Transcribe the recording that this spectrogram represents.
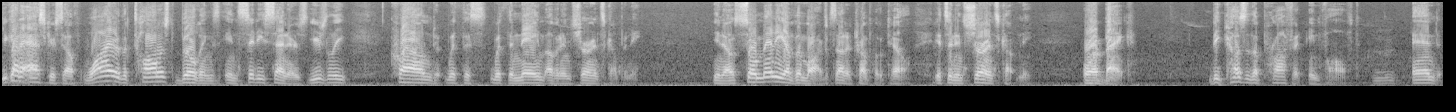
you got to ask yourself, why are the tallest buildings in city centers usually crowned with this with the name of an insurance company? You know, so many of them are. If it's not a Trump hotel, it's an insurance company or a bank because of the profit involved. And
